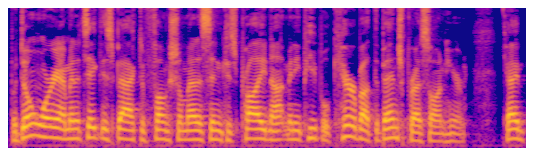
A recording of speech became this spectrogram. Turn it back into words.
But don't worry. I'm going to take this back to functional medicine because probably not many people care about the bench press on here. Okay.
